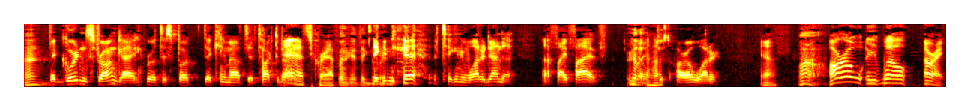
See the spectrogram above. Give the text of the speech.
The Gordon Strong guy wrote this book that came out that talked about Yeah, that's crap. Fuck, I think taking taking the water down to uh, five five. Really? You know, Uh-huh. Just RO water. Yeah. Wow. RO. Well, all right.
